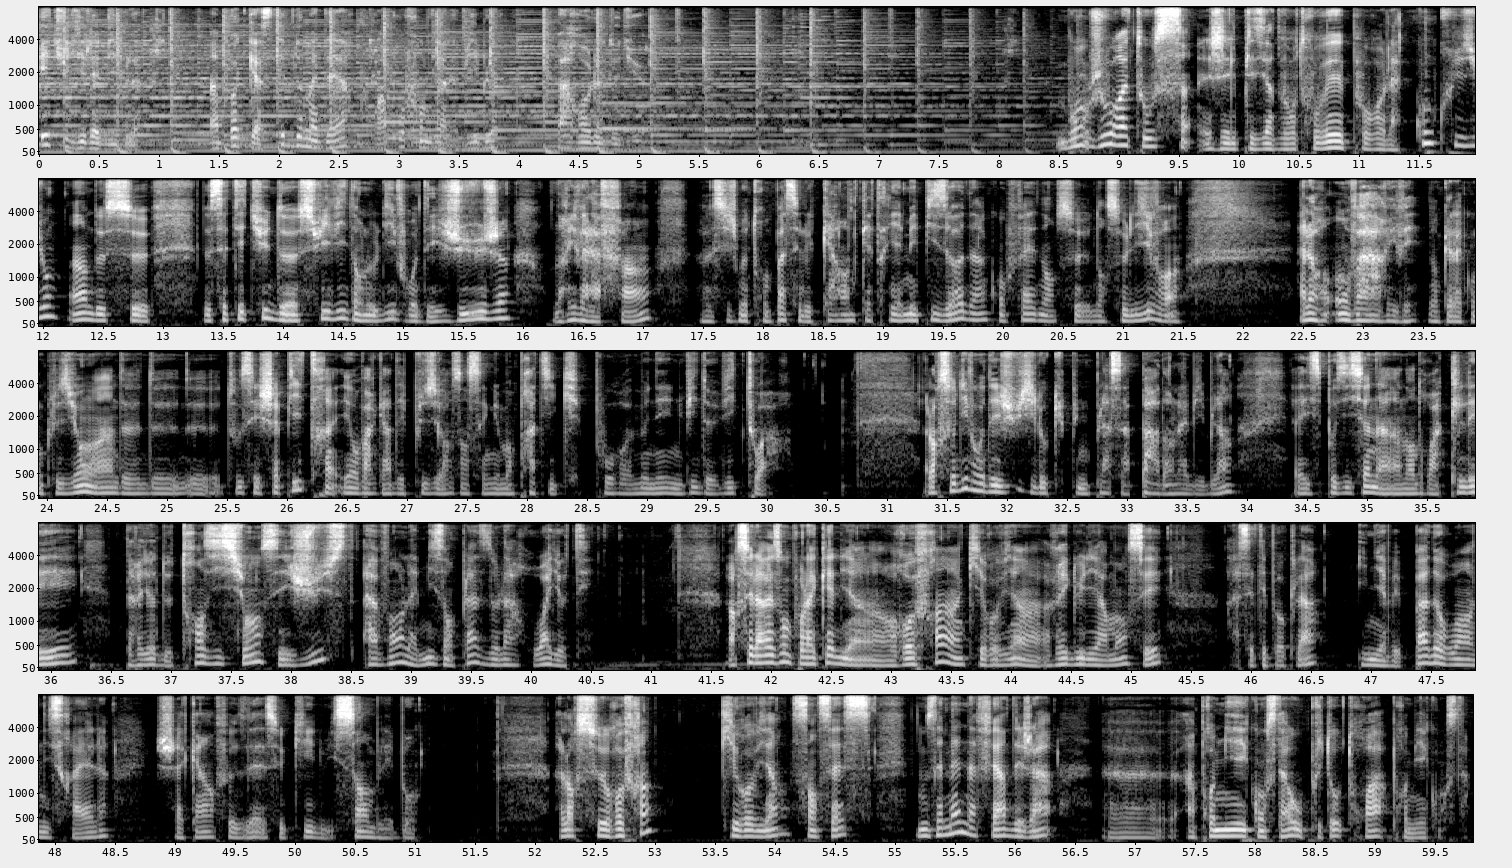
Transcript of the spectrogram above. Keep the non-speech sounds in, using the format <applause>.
Étudier la Bible, un podcast hebdomadaire pour approfondir la Bible, parole de Dieu. Bonjour à tous, j'ai le plaisir de vous retrouver pour la conclusion hein, de, ce, de cette étude suivie dans le livre des juges. On arrive à la fin, euh, si je ne me trompe pas c'est le 44e épisode hein, qu'on fait dans ce, dans ce livre. Alors on va arriver donc à la conclusion hein, de, tous ces chapitres et on va regarder plusieurs enseignements pratiques pour mener une vie de victoire. Alors ce livre des juges, il occupe une place à part dans la Bible. Hein. Il se positionne à un endroit clé, période de transition, c'est juste avant la mise en place de la royauté. Alors c'est la raison pour laquelle il y a un refrain hein, qui revient régulièrement, c'est à cette époque-là, il n'y avait pas de roi en Israël, chacun faisait ce qui lui semblait bon. Alors ce refrain qui revient sans cesse nous amène à faire déjà euh, un premier constat, ou plutôt trois premiers constats.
